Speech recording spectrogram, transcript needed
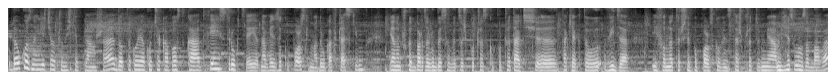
Pudełku znajdziecie oczywiście planszę, do tego jako ciekawostka dwie instrukcje, jedna w języku polskim, a druga w czeskim. Ja na przykład bardzo lubię sobie coś po czesku poczytać, e, tak jak to widzę i fonetycznie po polsku, więc też przy tym miałam niezłą zabawę.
